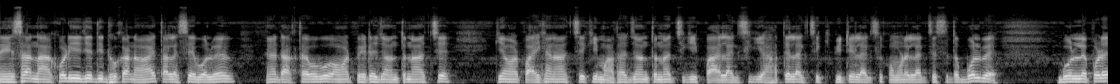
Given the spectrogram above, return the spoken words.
নেশা না করিয়ে যদি ঢোকানো হয়, তাহলে সে বলবে হ্যাঁ ডাক্তারবাবু, আমার পেটে যন্ত্রণা হচ্ছে কি আমার পায়খানা হচ্ছে, কি মাথার যন্ত্রণা হচ্ছে, কি পায়ে লাগছে, কি হাতে লাগছে, কি পিঠে লাগছে, কোমরে লাগছে, সেটা বলবে। বললে পরে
